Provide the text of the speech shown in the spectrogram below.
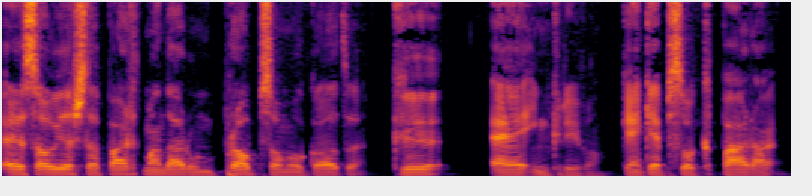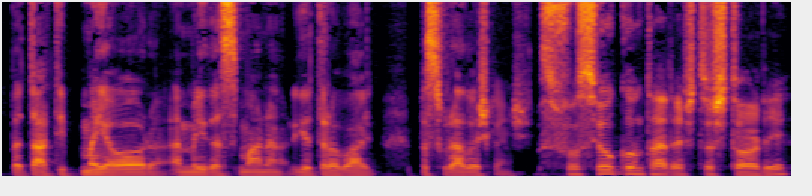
era só esta parte mandar um props ao meu cota que é incrível. Quem é que é a pessoa que para para estar tipo meia hora, a meio da semana, dia de trabalho, para segurar dois cães? Se fosse eu contar esta história,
